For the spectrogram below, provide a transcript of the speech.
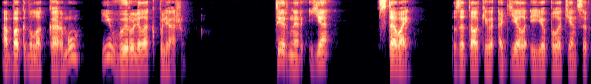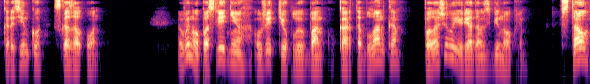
обогнула корму и вырулила к пляжу. «Тернер, я...» «Вставай!» Заталкивая одеяло и ее полотенце в корзинку, сказал он. Вынул последнюю, уже теплую банку карта Бланка, положил ее рядом с биноклем. Встал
